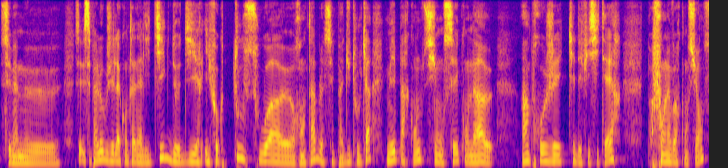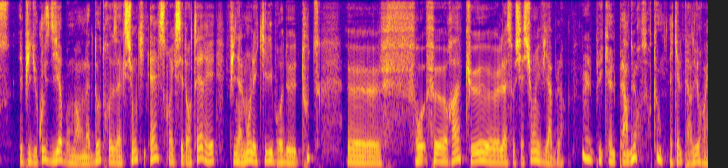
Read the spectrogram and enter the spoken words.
C'est même euh, c'est pas l'objet de la compte analytique de dire il faut que tout soit euh, rentable, c'est pas du tout le cas. Mais par contre, si on sait qu'on a un projet qui est déficitaire, il bah, faut en avoir conscience. Et puis du coup se dire, bon, bah, on a d'autres actions qui, elles, seront excédentaires et finalement l'équilibre de toutes fera que l'association est viable. Et puis qu'elle perdure surtout. Et qu'elle perdure, oui.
